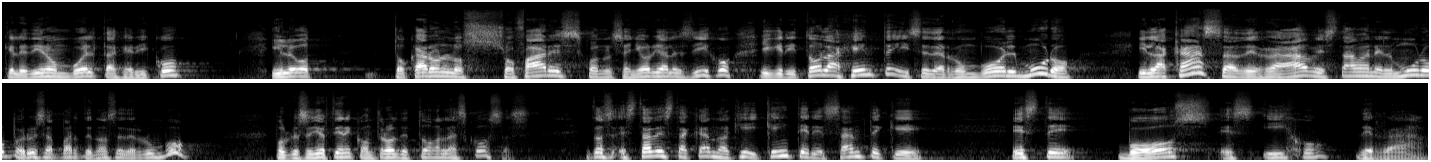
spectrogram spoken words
que le dieron vuelta a Jericó. Y luego tocaron los sofares cuando el Señor ya les dijo y gritó la gente y se derrumbó el muro. Y la casa de Raab estaba en el muro, pero esa parte no se derrumbó, porque el Señor tiene control de todas las cosas. Entonces está destacando aquí, qué interesante que este Booz es hijo de Raab.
